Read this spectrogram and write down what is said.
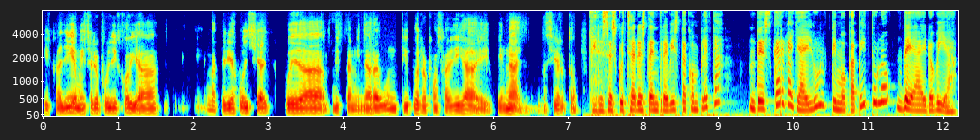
Fiscalía y el Ministerio Público ya en materia judicial pueda dictaminar algún tipo de responsabilidad eh, penal, ¿no es cierto? ¿Quieres escuchar esta entrevista completa? Descarga ya el último capítulo de Aerovía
